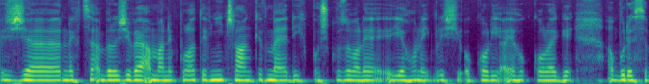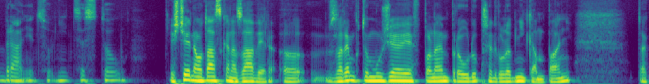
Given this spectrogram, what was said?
že nechce, aby lživé a manipulativní články v médiích poškozovaly jeho nejbližší okolí a jeho kolegy a bude se bránit soudní cestou. Ještě jedna otázka na závěr. Uh, vzhledem k tomu, že je v plném proudu předvolební kampaň, tak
